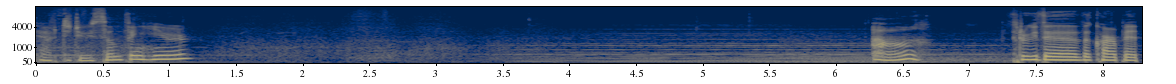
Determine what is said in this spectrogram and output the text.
Do I have to do something here? Ah, through the, the carpet.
